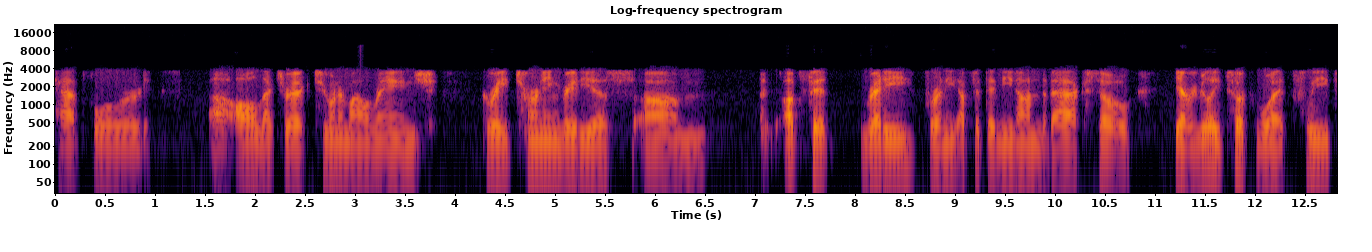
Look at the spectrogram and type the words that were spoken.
cab forward, uh, all electric, 200 mile range great turning radius, um, upfit ready for any upfit they need on the back. So yeah, we really took what fleets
